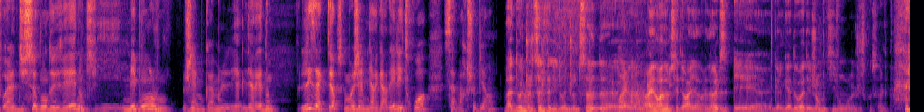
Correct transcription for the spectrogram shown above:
voilà, du second degré. Donc, il- mais bon, j'aime quand même les, les donc les acteurs parce que moi j'aime les regarder. Les trois, ça marche bien. Bah, Dwayne. Johnson fait du Dwayne Johnson, euh, Voilà. Ryan Reynolds fait du Ryan Reynolds, et euh, Gal Gadot a des jambes qui vont jusqu'au sol.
